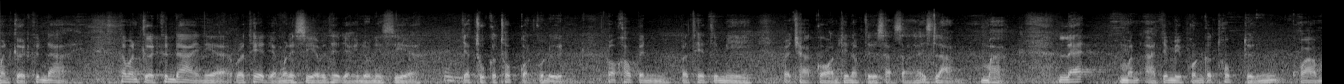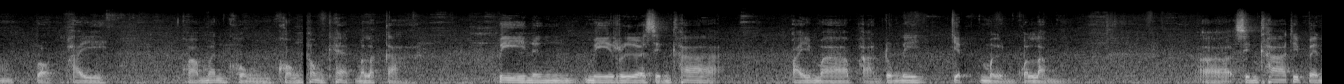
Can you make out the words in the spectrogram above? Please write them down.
มันเกิดขึ้นได้ ถ้ามันเกิดขึ้นได้เนี่ยประเทศอย่างมาเลเซีย ประเทศอย่างอินโดนีเซีย จะถูกกระทบก่อนคนอื่น เพราะเขาเป็นประเทศที่มีประชากรที่นับถือศาสนาอิสลามมาก และมันอาจจะมีผลกระทบถึงความปลอดภัย ความมั่นคงของช่องแคบมะละกา ปีหนึ่งมีเรือสินค้าไปมาผ่านตรงนี้70,000กว่าลำเอ่อสินค้าที่เป็น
